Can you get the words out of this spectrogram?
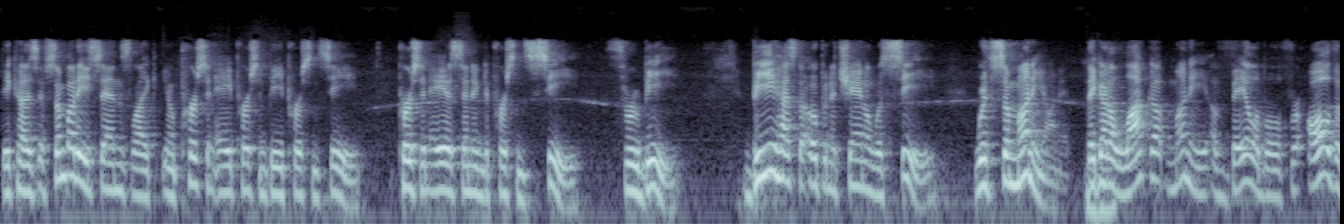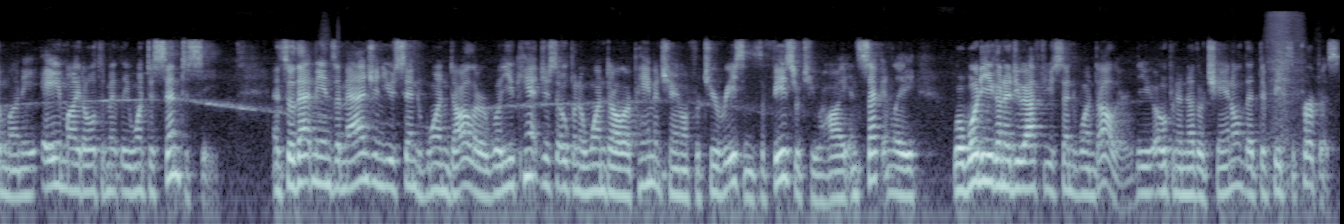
because if somebody sends like you know person A, person B, person C, person A is sending to person C through B. B has to open a channel with C with some money on it. They got to mm-hmm. lock up money available for all the money A might ultimately want to send to C. And so that means imagine you send $1. Well, you can't just open a $1 payment channel for two reasons. The fees are too high. And secondly, well, what are you going to do after you send $1? Do you open another channel? That defeats the purpose.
